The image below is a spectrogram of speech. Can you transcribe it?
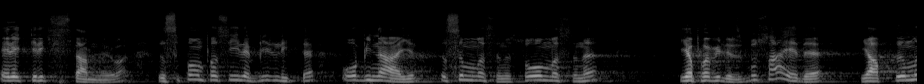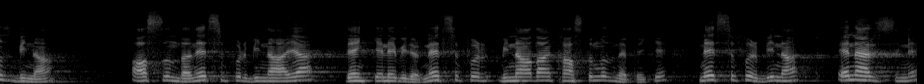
elektrik sistemleri var. Isı pompası ile birlikte o binayın ısınmasını, soğumasını yapabiliriz. Bu sayede yaptığımız bina aslında net sıfır binaya denk gelebilir. Net sıfır binadan kastımız ne peki? Net sıfır bina enerjisini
